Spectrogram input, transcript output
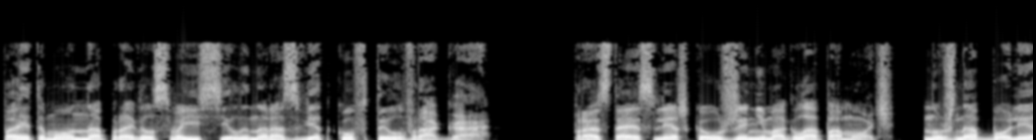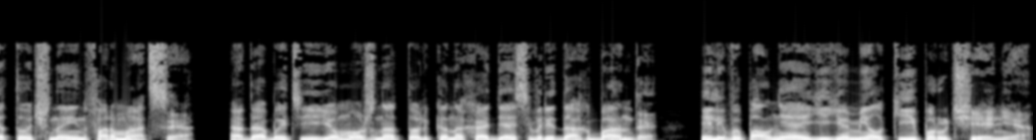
поэтому он направил свои силы на разведку в тыл врага. Простая слежка уже не могла помочь, нужна более точная информация, а добыть ее можно только находясь в рядах банды или выполняя ее мелкие поручения.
